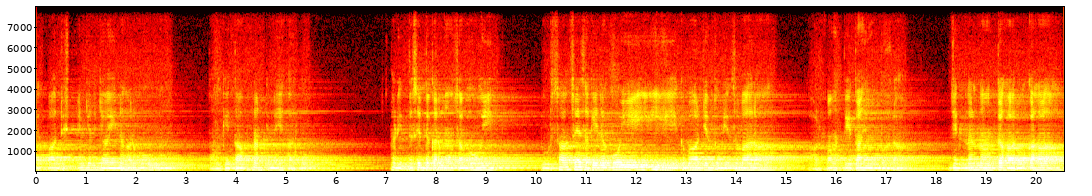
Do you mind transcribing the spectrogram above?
ਕਿਰਪਾ ਦ੍ਰਿਸ਼ਟ ਅੰਜਨ ਜਾਏ ਨ ਹਰ ਹੋ ਤਾਂ ਕੇ ਤਾਪ ਨਨਕ ਮੇ ਹਰ ਹੋ ਰਿੱਧ ਸਿੱਧ ਕਰਮੋ ਸਭ ਹੋਈ ਦੂਰ ਸਾਥ ਸੇ ਸਕੇ ਨ ਕੋਈ ਇੱਕ ਬਾਰ ਜਿਨ ਤੁਮੇ ਸਮਾਰਾ ਆਲਫਾ ਤੇ ਤਾਇਓ ਬਾਰਾ ਜਿਨ ਨਰ ਨਾਮ ਤਹਾਰੋ ਕਹਾ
